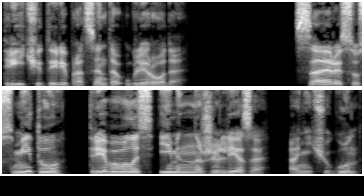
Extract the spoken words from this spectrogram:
3-4% углерода. Сайресу Смиту требовалось именно железо, а не чугун.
